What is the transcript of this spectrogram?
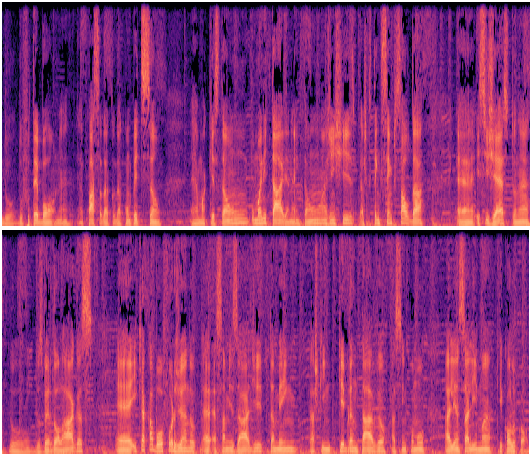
do, do futebol, né? É, passa da, da competição. É uma questão humanitária, né? Então a gente acho que tem que sempre saudar é, esse gesto, né, do, dos verdolagas é, e que acabou forjando é, essa amizade também, acho que inquebrantável, assim como Aliança Lima e Colo-Colo.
